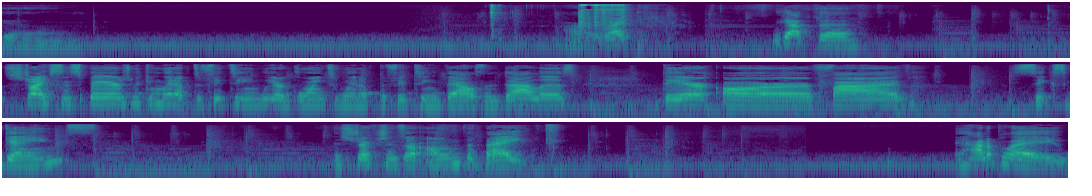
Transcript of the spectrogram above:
Go. All right. We got the strikes and spares. We can win up to 15. We are going to win up to $15,000. There are five, six games. Instructions are on the back. How to play.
